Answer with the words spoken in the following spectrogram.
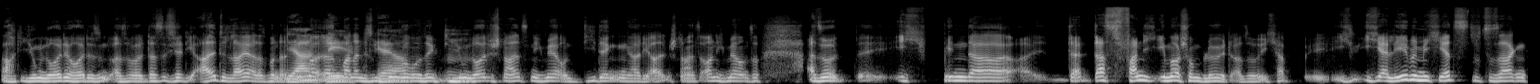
ach, die jungen Leute heute sind, also das ist ja die alte Leier, dass man dann ja, immer nee, irgendwann an diesem ja, Punkt kommt und denkt, die mhm. jungen Leute schnallen es nicht mehr und die denken, ja, die Alten schnallen es auch nicht mehr und so. Also äh, ich bin da, da, das fand ich immer schon blöd. Also ich habe, ich, ich erlebe mich jetzt sozusagen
